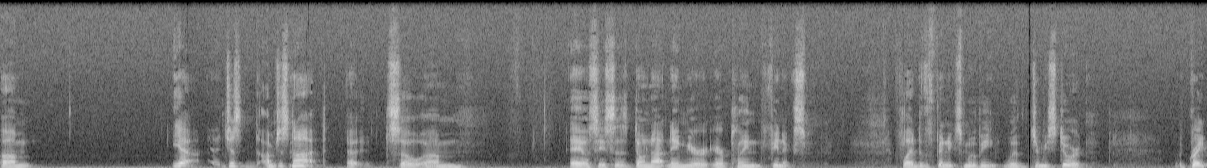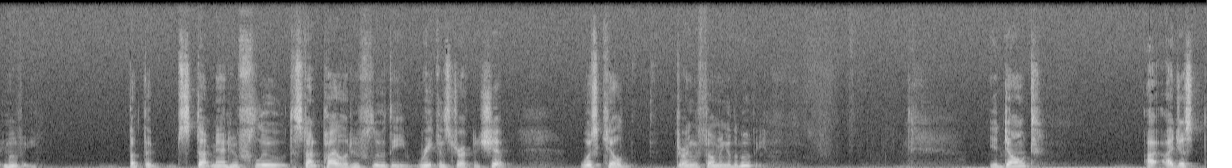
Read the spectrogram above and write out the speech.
Um, yeah, just I'm just not. Uh, so um, AOC says, "Do not name your airplane Phoenix." Flight of the Phoenix movie with Jimmy Stewart, a great movie, but the stuntman who flew, the stunt pilot who flew the reconstructed ship, was killed during the filming of the movie. You don't. I, I just.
